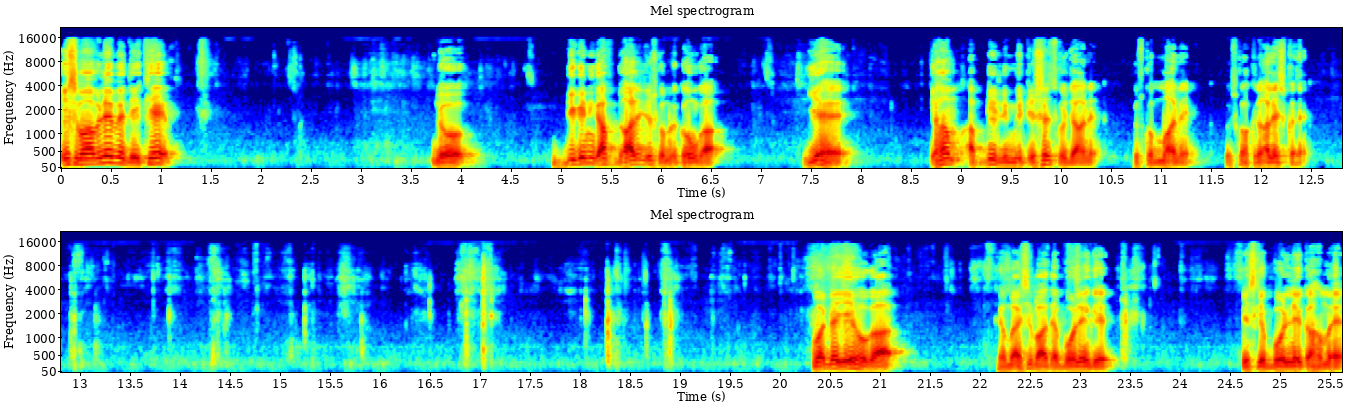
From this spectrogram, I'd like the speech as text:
اس معاملے میں دیکھیے، جو بگننگ آف نالج اس کو میں کہوں گا، یہ ہے کہ ہم اپنی لمیٹیشنس کو جانیں، اس کو مانیں، اس کو اکنالج کریں۔ ورنہ یہ ہوگا کہ ہم ایسی باتیں بولیں گے، اس کے بولنے کا ہمیں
